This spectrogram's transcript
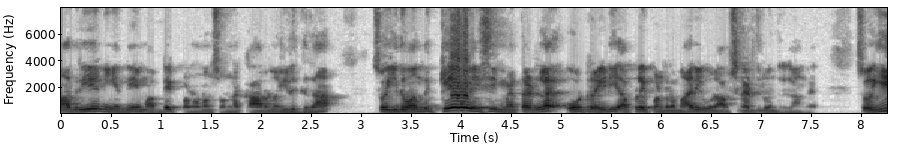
மாதிரியே நீங்கள் நேம் அப்டேட் பண்ணணும்னு சொன்ன காரணம் இதுக்கு தான் ஸோ இது வந்து கேஒய்சி மெத்தடில் ஓட்டர் ஐடி அப்ளை பண்ணுற மாதிரி ஒரு ஆப்ஷன் எடுத்துகிட்டு வந்திருக்காங்க. So e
